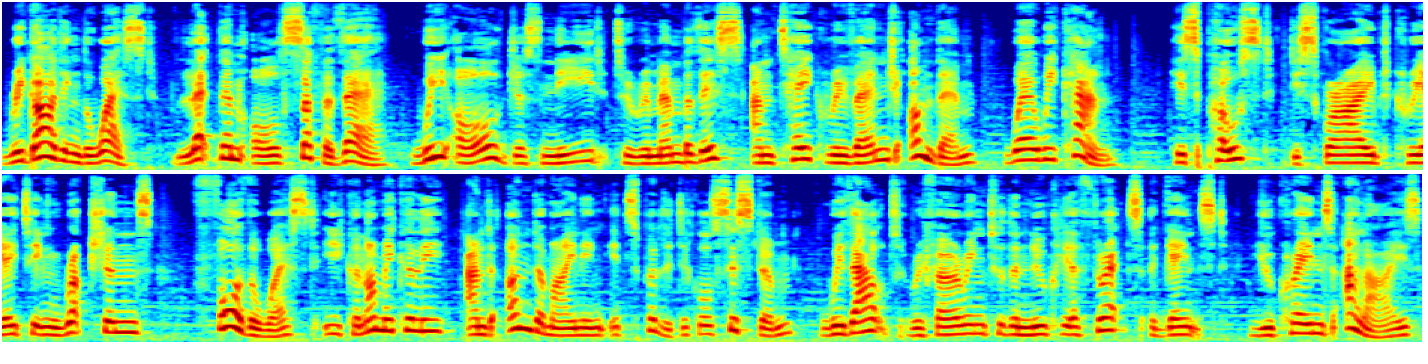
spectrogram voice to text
regarding the West, let them all suffer there. We all just need to remember this and take revenge on them where we can. His post described creating ructions for the West economically and undermining its political system without referring to the nuclear threats against Ukraine's allies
